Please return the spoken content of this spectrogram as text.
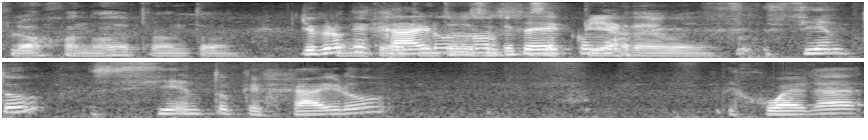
flojo, ¿no? De pronto. yo creo que Jairo no que sé se cómo. pierde, Siento, siento que Jairo juega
